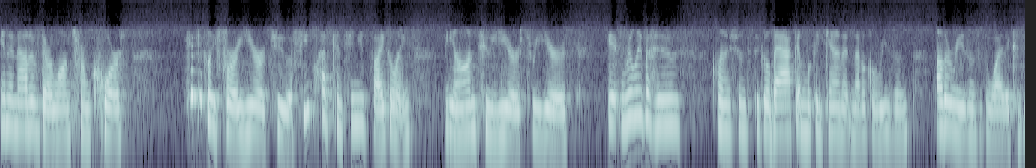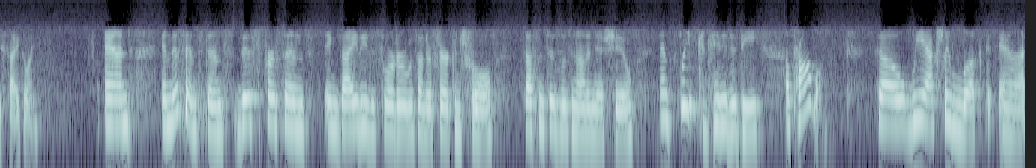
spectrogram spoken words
in and out of their long term course for a year or two. If people have continued cycling beyond two years, three years, it really behooves clinicians to go back and look again at medical reasons, other reasons as to why they could be cycling. And in this instance, this person's anxiety disorder was under fair control, substances was not an issue, and sleep continued to be a problem. So we actually looked at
